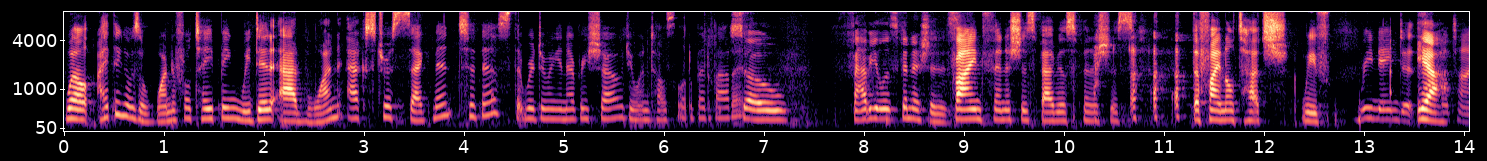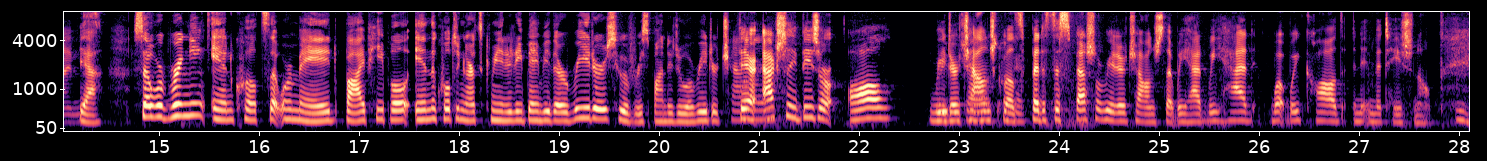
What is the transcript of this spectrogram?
Well, I think it was a wonderful taping. We did add one extra segment to this that we're doing in every show. Do you want to tell us a little bit about it? So fabulous finishes. Fine finishes, fabulous finishes. the final touch. We've renamed it yeah, several times. Yeah. So we're bringing in quilts that were made by people in the quilting arts community. Maybe they're readers who have responded to a reader challenge. They're actually these are all reader, Reader challenge, challenge, quilts, okay. but it's a special reader challenge that we had. We had what we called an invitational, Mm.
